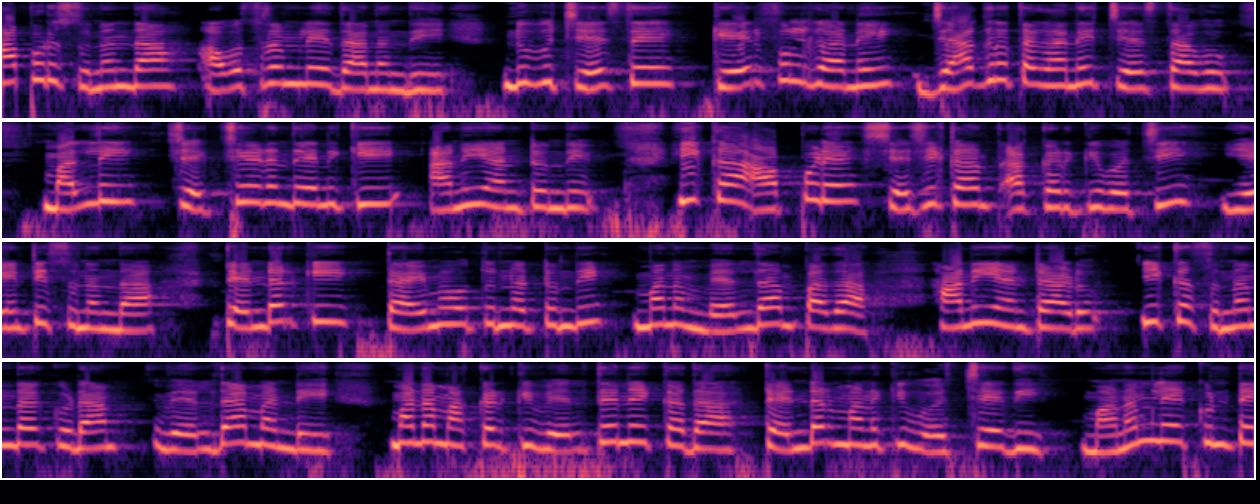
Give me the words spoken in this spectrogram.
అప్పుడు సునంద అవసరం లేదానంది నువ్వు చేస్తే కేర్ఫుల్గానే జాగ్రత్తగానే చేస్తావు. మళ్ళీ చెక్ చేయడం దేనికి అని అంటుంది. ఇక అప్పుడే శశికాంత్ అక్కడికి వచ్చి ఏంటి సునంద టెండర్కి టైం అవుతున్నట్టుంది మనం వెళ్దాం పదా అని అంటాడు. ఇక సునంద కూడా వెళ్దామండి మనం అక్కడికి వెళ్తేనే కదా టెండర్ మనకి వచ్చేది మనం లేకుంటే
